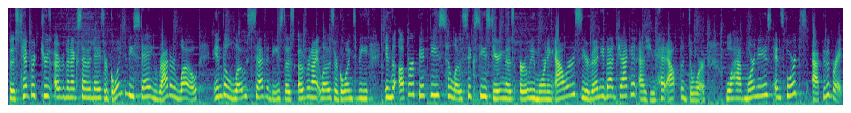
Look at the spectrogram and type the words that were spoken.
Those temperatures over the next seven days are going to be staying rather low in the low 70s. Those overnight lows are going to be in the upper 50s to low 60s during those early morning hours. So you're going to need that jacket as you head out the door. We'll have more news and sports after the break.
